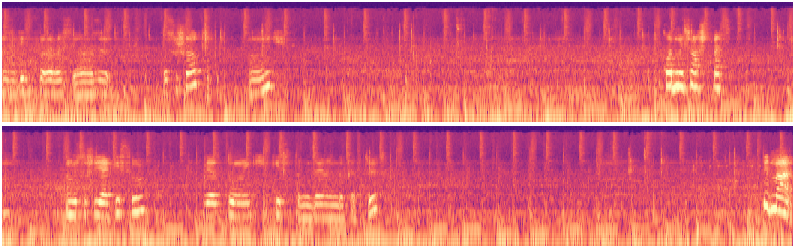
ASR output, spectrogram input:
Ez eddig felveszi az hosszusat. Úgy. Hadd mi perc. Nem biztos, hogy elkészül. De tudom, hogy készítem ide mind a kettőt. Itt már!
